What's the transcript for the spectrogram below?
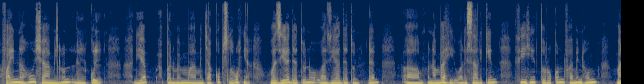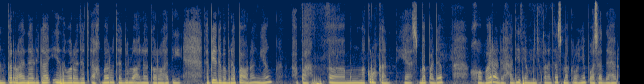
Fa innahu syamilun lil kul. Dia apa namanya mencakup seluruhnya. Waziyadatun waziyadatun dan uh, menambahi walisalikin fihi turukun faminhum man karraha dzalika idh waradat akhbaru tadullu ala karahati. Tapi ada beberapa orang yang apa uh, memakruhkan ya sebab ada khobar ada hadis yang menunjukkan atas makruhnya puasa dahar.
